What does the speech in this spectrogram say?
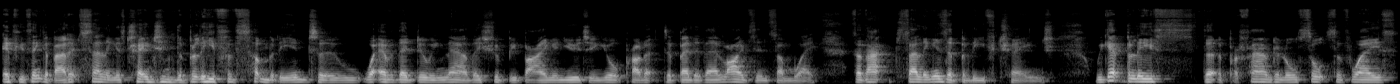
if you think about it, selling is changing the belief of somebody into whatever they're doing now. They should be buying and using your product to better their lives in some way. So that selling is a belief change. We get beliefs that are profound in all sorts of ways.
